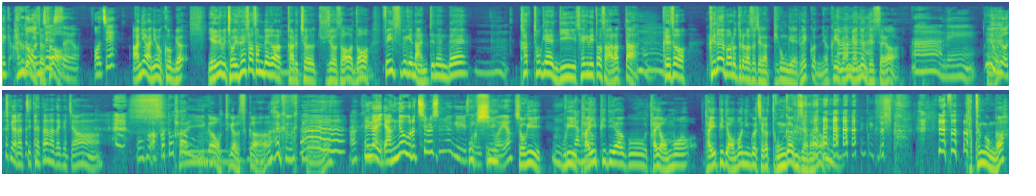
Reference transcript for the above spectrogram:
해- 한 그거 적이 언제 있어서 했어요? 어제? 아니요, 아니요. 그 몇, 예를 들면 저희 회사 선배가 음. 가르쳐 주셔서 너 페이스북에는 안 뜨는데 음. 카톡에 네 생일이 떠서 알았다. 음. 그래서 그날 바로 들어가서 제가 비공개로 했거든요. 그게 한몇년 아. 됐어요. 아, 네. 근데 네. 우리 어떻게 알았지? 대단하다, 그죠? 어, 그 아까 떴다고. 타이가 어떻게 알았을까? 아, 그거. 네. 아, 그러니까 양력으로 7월 16일 생이신 혹시 거예요? 저기 음, 우리 양력? 다이 PD하고 다이 어머 다이 PD 어머님과 제가 동갑이잖아요. 음. 같은 건가?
